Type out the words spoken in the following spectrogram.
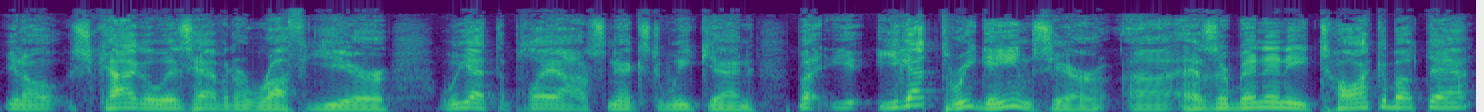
you know, Chicago is having a rough year. We got the playoffs next weekend, but you, you got three games here. Uh, has there been any talk about that?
